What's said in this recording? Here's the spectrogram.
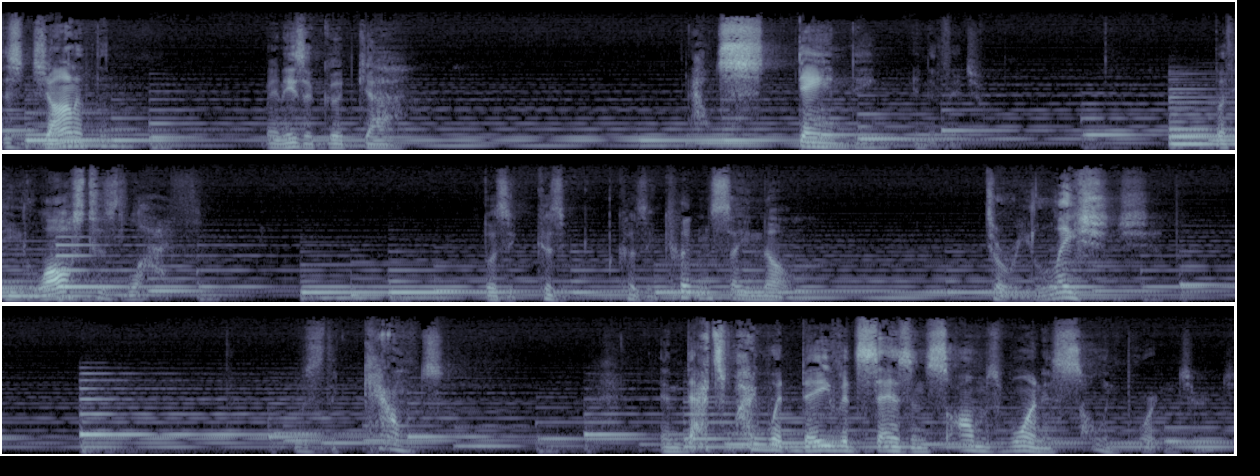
This Jonathan, man, he's a good guy. Outstanding individual. But he lost his life because he, because, he couldn't say no to relationship. It was the counsel. And that's why what David says in Psalms 1 is so important, church.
